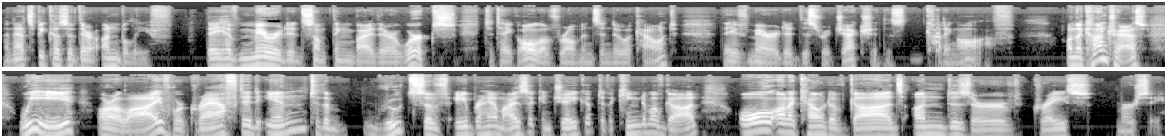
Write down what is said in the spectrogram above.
And that's because of their unbelief. They have merited something by their works, to take all of Romans into account. They've merited this rejection, this cutting off. On the contrast, we are alive, we're grafted into the roots of Abraham, Isaac, and Jacob to the kingdom of God, all on account of God's undeserved grace, mercy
